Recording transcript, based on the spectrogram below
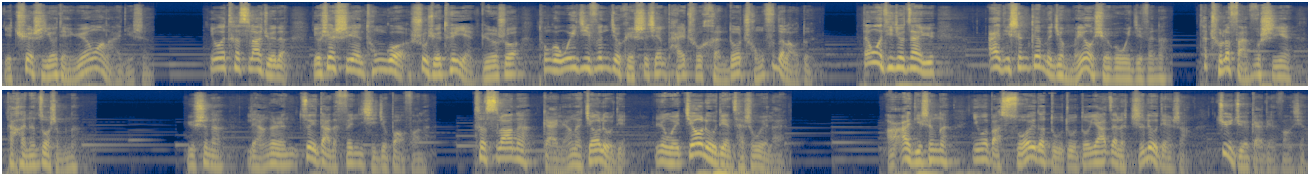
也确实有点冤枉了爱迪生。因为特斯拉觉得有些实验通过数学推演，比如说通过微积分就可以事先排除很多重复的劳顿，但问题就在于，爱迪生根本就没有学过微积分呢，他除了反复实验，他还能做什么呢？于是呢，两个人最大的分歧就爆发了。特斯拉呢改良了交流电，认为交流电才是未来，而爱迪生呢，因为把所有的赌注都压在了直流电上，拒绝改变方向。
